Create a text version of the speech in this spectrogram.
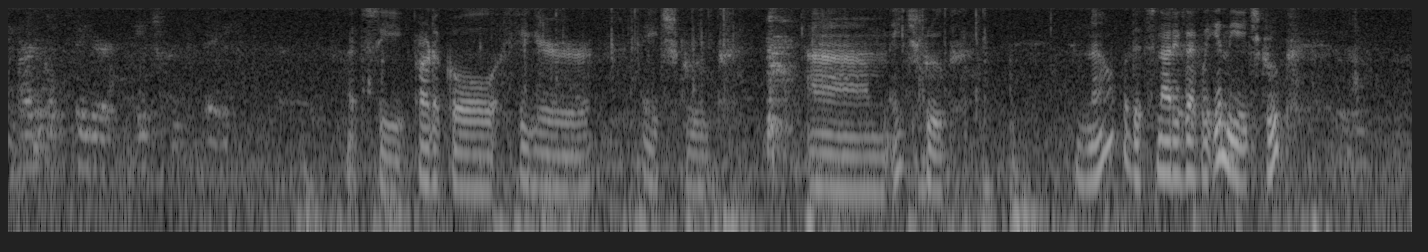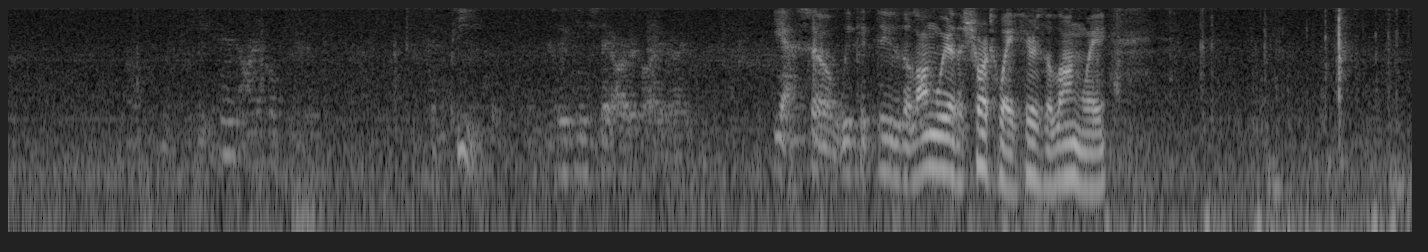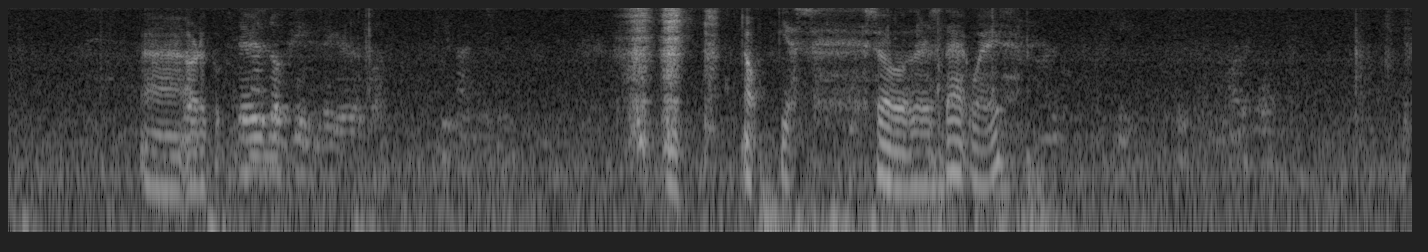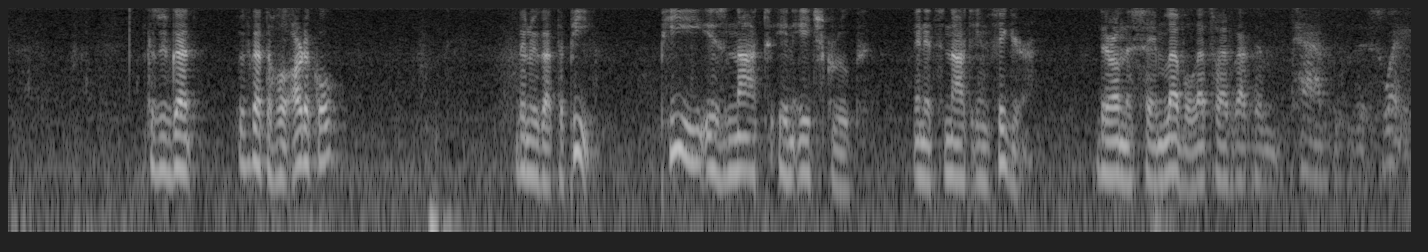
and article figure H group A. Let's see, article figure H group. Um, H group. No, that's not exactly in the H group. It's in Article It's in P. So you can just say article A, right? Yeah, so we could do the long way or the short way. Here's the long way. Uh, article. There is no P figure, that's why. He's not in Oh, yes. So there's that way. Because we've got we've got the whole article. Then we've got the P. P is not in H group, and it's not in figure. They're on the same level. That's why I've got them tabbed this way.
